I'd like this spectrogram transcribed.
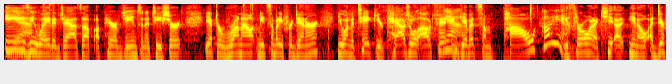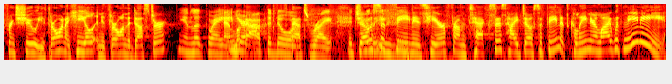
Easy yeah. way to jazz up a pair of jeans and a t-shirt. You have to run out, meet somebody for dinner. You want to take your casual outfit yeah. and give it some pow. Oh yeah. You throw on a, a, uh, you know, a different shoe. You throw on a heel and you throw on the duster. And look great. And, and look you're out. out the door. That's right. It's Josephine really is here from Texas. Hi, Josephine. It's Colleen. You're live with Nene.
